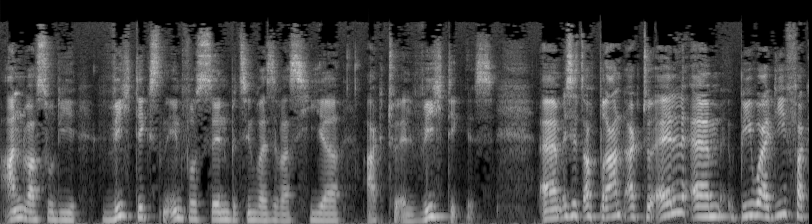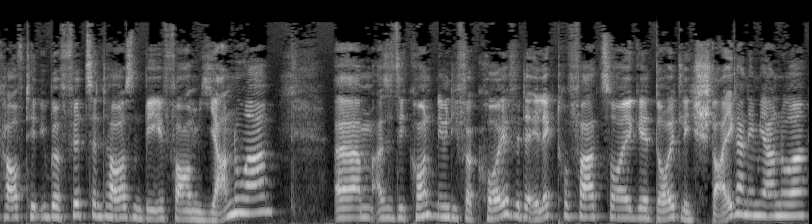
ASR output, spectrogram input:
an, was so die wichtigsten Infos sind, beziehungsweise was hier aktuell wichtig ist. Ähm, ist jetzt auch brandaktuell. Ähm, BYD verkauft hier über 14.000 BEV im Januar. Ähm, also sie konnten eben die Verkäufe der Elektrofahrzeuge deutlich steigern im Januar.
